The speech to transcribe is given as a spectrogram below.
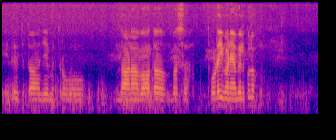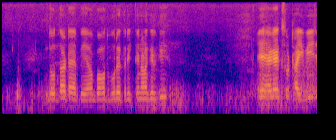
ਇਹਦੇ ਵਿੱਚ ਤਾਂ ਹਜੇ ਮਿੱਤਰੋ, ਦਾਣਾ ਬਹੁਤ ਬਸ। ਥੋੜਾ ਹੀ ਬਣਿਆ ਬਿਲਕੁਲ। ਦੋਦਾ ਟੈਪ ਆ, ਬਹੁਤ ਬੁਰੇ ਤਰੀਕੇ ਨਾਲ ਗਿਰ ਗਈ। ਇਹ ਹੈਗਾ 128 ਬੀਜ।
